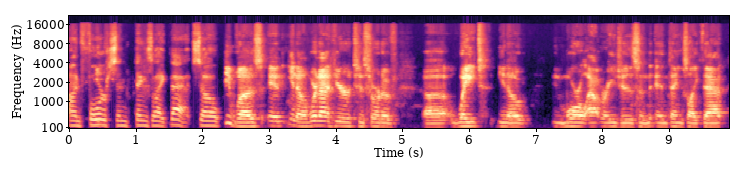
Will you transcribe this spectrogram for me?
on force and things like that. So he was, and you know, we're not here to sort of uh, wait, you know, moral outrages and and things like that.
